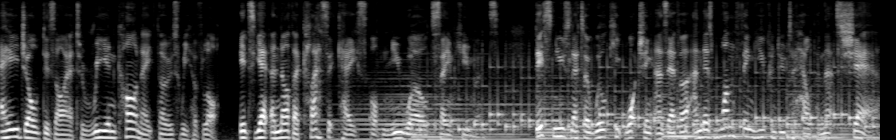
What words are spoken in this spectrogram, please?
age old desire to reincarnate those we have lost. It's yet another classic case of New World, Same Humans. This newsletter will keep watching as ever, and there's one thing you can do to help, and that's share.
